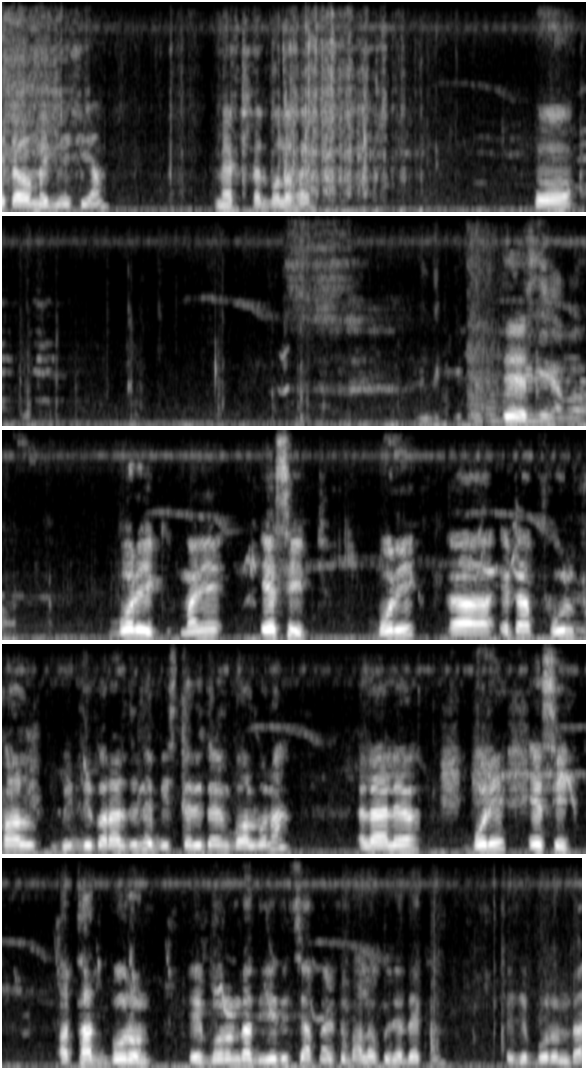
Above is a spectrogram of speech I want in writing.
এটাও ম্যাগনেশিয়াম ম্যাক্স সার বলা হয়। তো বরিক মানে অ্যাসিড, বরিক এটা ফুল ফল বৃদ্ধি করার জন্য বিস্তারিত আমি বলব না। এটা হলো বরিক অ্যাসিড, অর্থাৎ বোরন। এই বোরনটা দিয়ে দিচ্ছি, আপনারা একটু ভালো করে দেখেন। এই যে বোরনটা।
